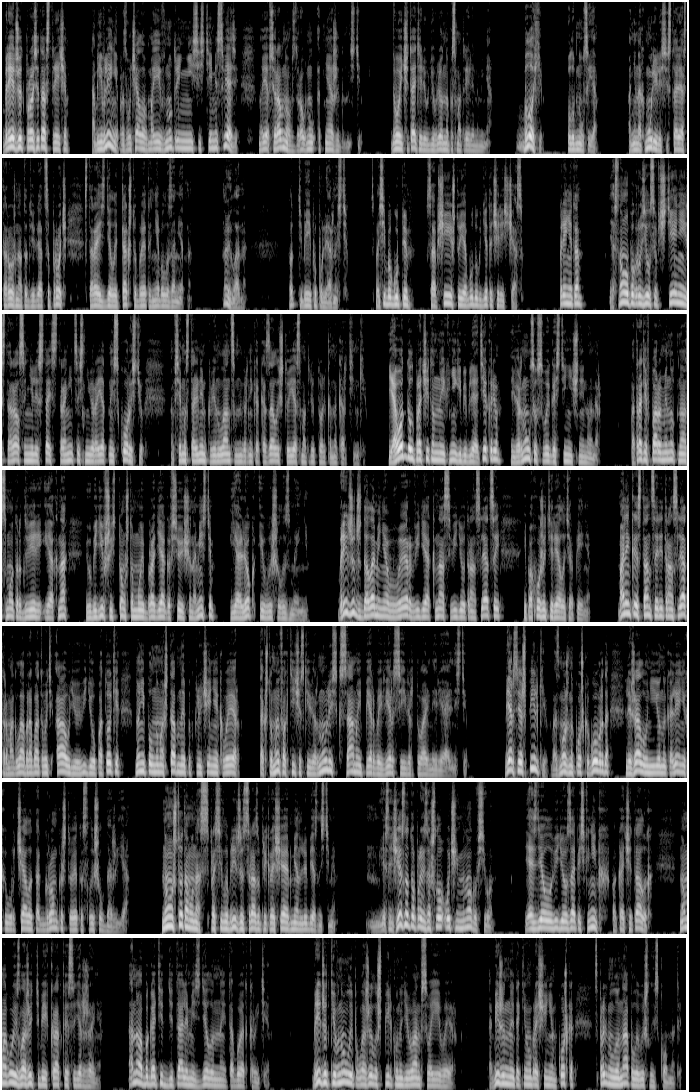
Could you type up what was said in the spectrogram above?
Бриджит просит о встрече. Объявление прозвучало в моей внутренней системе связи, но я все равно вздрогнул от неожиданности. Двое читателей удивленно посмотрели на меня. «Блохи!» — улыбнулся я. Они нахмурились и стали осторожно отодвигаться прочь, стараясь сделать так, чтобы это не было заметно. Ну и ладно. Вот тебе и популярность. Спасибо, Гуппи. Сообщи что я буду где-то через час. Принято. Я снова погрузился в чтение и старался не листать страницы с невероятной скоростью, но всем остальным квинландцам наверняка казалось, что я смотрю только на картинки. Я отдал прочитанные книги библиотекарю и вернулся в свой гостиничный номер. Потратив пару минут на осмотр двери и окна и убедившись в том, что мой бродяга все еще на месте, я лег и вышел из Мэнни. Бриджит ждала меня в ВР в виде окна с видеотрансляцией и, похоже, теряла терпение. Маленькая станция-ретранслятор могла обрабатывать аудио и видеопотоки, но не полномасштабное подключение к ВР, так что мы фактически вернулись к самой первой версии виртуальной реальности. Версия шпильки, возможно, кошка Говарда, лежала у нее на коленях и урчала так громко, что это слышал даже я. «Ну, что там у нас?» — спросила Бриджит, сразу прекращая обмен любезностями. «Если честно, то произошло очень много всего. Я сделал видеозапись книг, пока читал их, но могу изложить тебе их краткое содержание. Оно обогатит деталями сделанные тобой открытия». Бриджит кивнула и положила шпильку на диван в своей ВР. Обиженная таким обращением кошка — спрыгнула на пол и вышла из комнаты.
